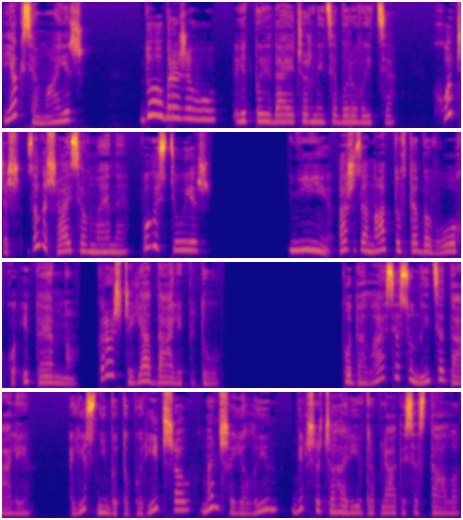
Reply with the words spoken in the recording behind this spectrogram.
якся маєш? Добре живу, відповідає чорниця боровиця. Хочеш, залишайся в мене, погостюєш. Ні, аж занадто в тебе вогко і темно. Краще я далі піду. Подалася суниця далі. Ліс нібито порідшав, менше ялин, більше чагарів траплятися стало.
